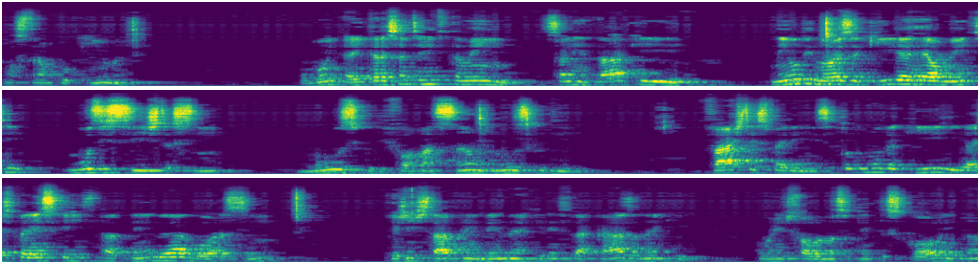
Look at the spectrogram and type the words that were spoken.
Mostrar um pouquinho, né? É, bom, é interessante a gente também salientar que nenhum de nós aqui é realmente musicista, assim, músico de formação, músico de vasta experiência. Todo mundo aqui, a experiência que a gente está tendo é agora, sim. que a gente está aprendendo né, aqui dentro da casa, né, que, como a gente falou, nosso tempo escola, então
